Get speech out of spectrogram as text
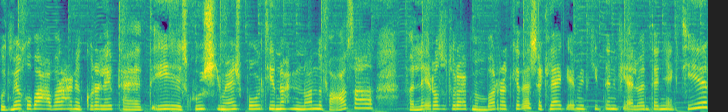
ودماغه بقى عبارة عن الكرة اللي هي بتاعت إيه squishy mesh ball دي إن إحنا نقعد نفعصها فنلاقي راسه طلعت من بره كده شكلها جامد جدا في ألوان تانية كتير.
